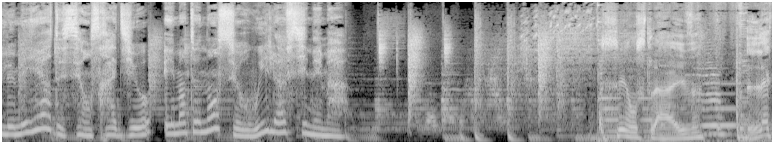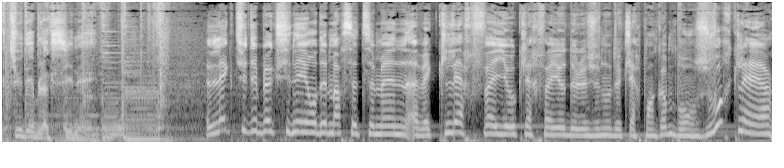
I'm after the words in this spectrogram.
Le meilleur de séances radio est maintenant sur We Love Cinéma. Séance live, l'actu des blocs ciné. L'actu des blocs ciné, on démarre cette semaine avec Claire Fayot, Claire Fayot de legenou-de-claire.com. Bonjour Claire.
